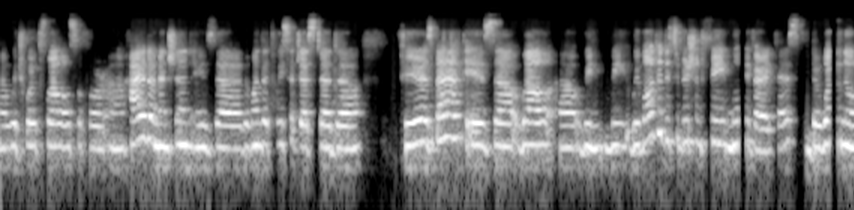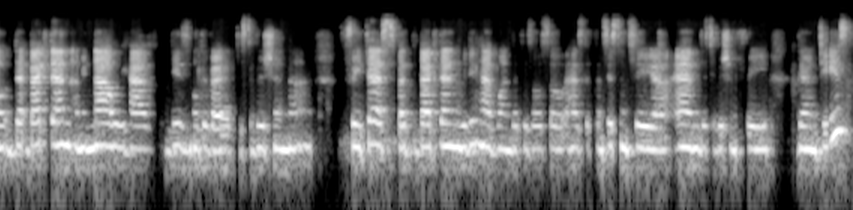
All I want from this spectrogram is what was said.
uh, which works well also for uh, higher dimension is uh, the one that we suggested a few years back. Is well, we we we want a distribution free multivariate test. There was no that back then. I mean, now we have these multivariate distribution free tests, but back then we didn't have one that is also has the consistency and distribution free guarantees.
